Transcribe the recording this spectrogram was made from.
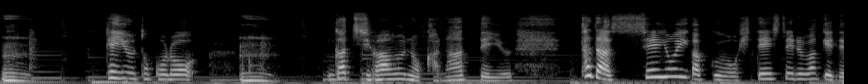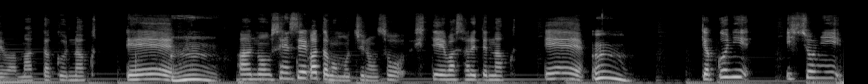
うん。っていうところ。うんが違うのかなっていう。ただ西洋医学を否定しているわけでは全くなくて、うん。あの先生方ももちろんそう否定はされてなくてうん。逆に一緒に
